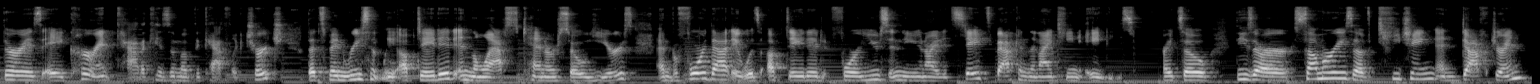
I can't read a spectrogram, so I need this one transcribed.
there is a current Catechism of the Catholic Church that's been recently updated in the last 10 or so years. And before that, it was updated for use in the United States back in the 1980s. Right, so these are summaries of teaching and doctrine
